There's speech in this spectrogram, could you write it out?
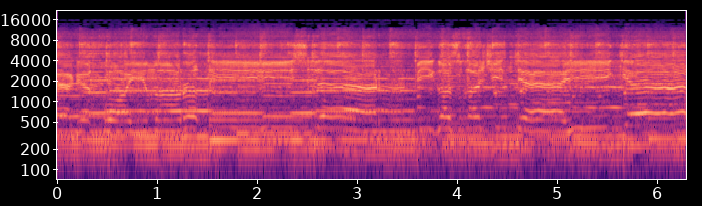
Әгәр вайнар ирқислар бигазга китә икән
